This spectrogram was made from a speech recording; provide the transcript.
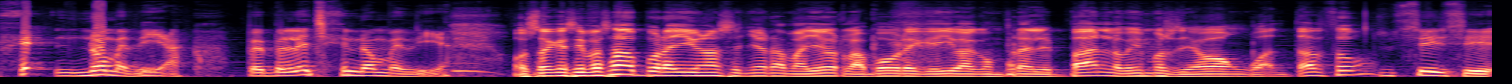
no medía. Pepe Leche no medía. O sea que si pasaba por allí una señora mayor, la pobre que iba a comprar el pan, lo mismo se llevaba un guantazo. Sí, sí,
